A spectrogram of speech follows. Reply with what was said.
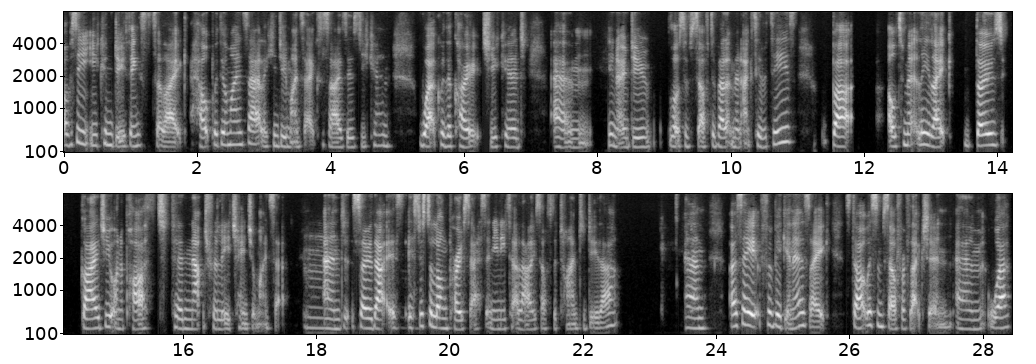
obviously you can do things to like help with your mindset like you can do mindset exercises you can work with a coach you could um, you know do lots of self-development activities but ultimately like those guide you on a path to naturally change your mindset mm. and so that is it's just a long process and you need to allow yourself the time to do that Um, I would say for beginners, like start with some self-reflection. Um, work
